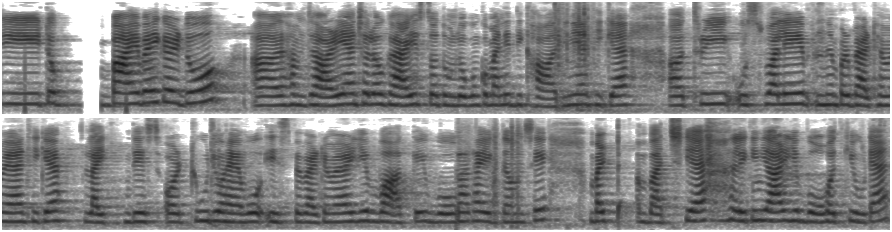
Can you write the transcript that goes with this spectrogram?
जी तो बाय बाय कर दो आ, हम जा रहे हैं चलो गाइस तो तुम लोगों को मैंने दिखा दी है ठीक है आ, थ्री उस वाले पर बैठे हुए हैं ठीक है लाइक दिस और टू जो है वो इस पे बैठे हुए हैं ये वाकई वो था एकदम से बट बच गया है लेकिन यार ये बहुत क्यूट है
